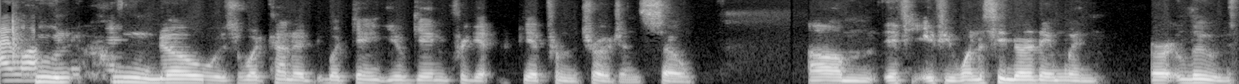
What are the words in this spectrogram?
I lost. who who knows what kind of what game you gain for get from the Trojans. So um if if you want to see Notre Dame win or lose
